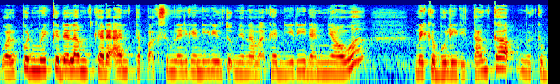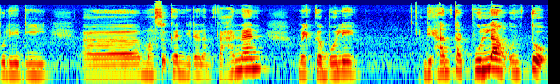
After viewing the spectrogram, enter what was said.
Walaupun mereka dalam keadaan terpaksa melarikan diri untuk menyelamatkan diri dan nyawa, mereka boleh ditangkap, mereka boleh dimasukkan uh, di dalam tahanan, mereka boleh dihantar pulang untuk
